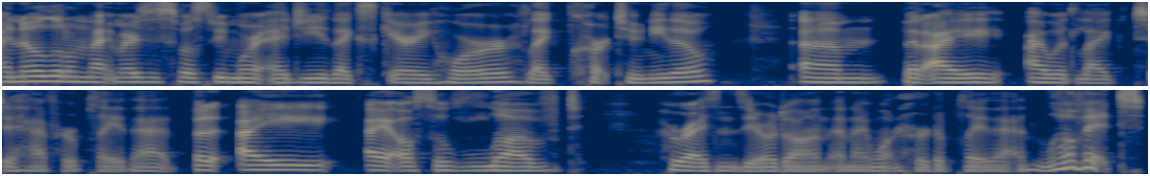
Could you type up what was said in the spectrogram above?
I know Little Nightmares is supposed to be more edgy, like scary horror, like cartoony though. Um, but I I would like to have her play that. But I I also loved Horizon Zero Dawn, and I want her to play that and love it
